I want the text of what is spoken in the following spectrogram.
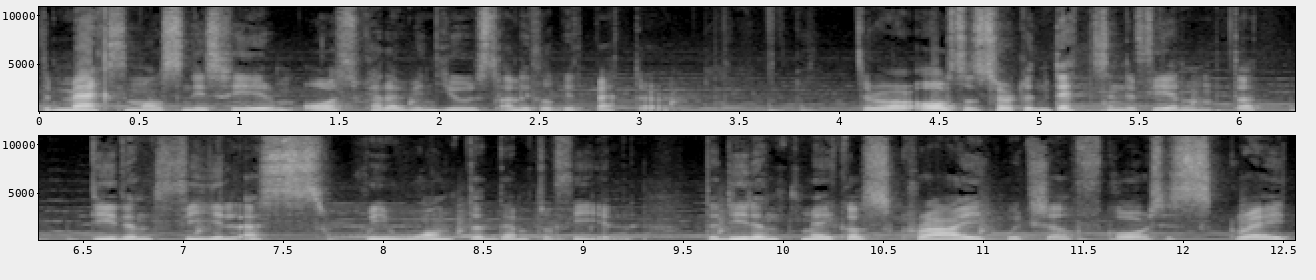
The Maximals in this film also could have been used a little bit better. There are also certain deaths in the film that didn't feel as we wanted them to feel. They didn't make us cry, which of course is great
